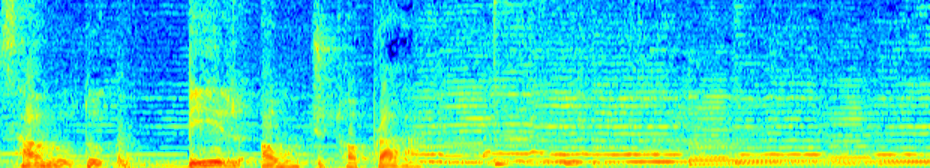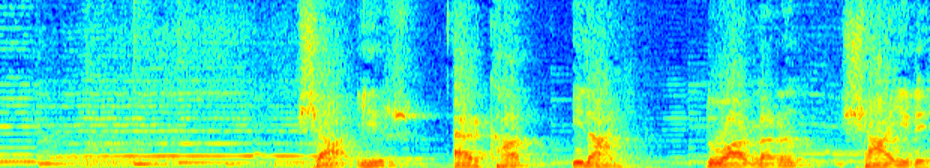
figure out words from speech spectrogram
savrulduk bir avuç toprağa. Şair Erkan İnay Duvarların Şairi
